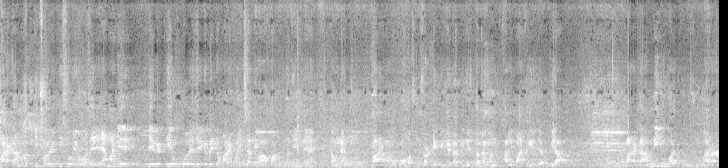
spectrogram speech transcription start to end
મારા ગામનો જ કિસ્સો કિસ્સો એવો છે. એમાં જે એ વ્યક્તિ એવું બોલે છે કે ભાઈ, તમારે પરીક્ષા દેવા આવવાનું નથી ને તમને હું બારમાનું કોમર્સનું સર્ટિફિકેટ આપી દઈશ. તમે મને ખાલી પાંત્રીસ હજાર રૂપિયા મારા ગામની જ હું વાત કરું છું. મારા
